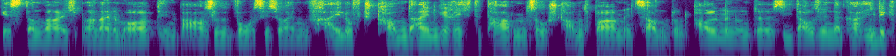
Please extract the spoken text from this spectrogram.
gestern war ich an einem Ort in Basel, wo sie so einen Freiluftstrand eingerichtet haben, so Strandbar mit Sand und Palmen und äh, sieht aus wie in der Karibik.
